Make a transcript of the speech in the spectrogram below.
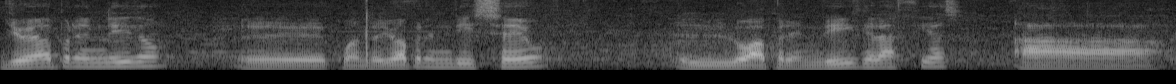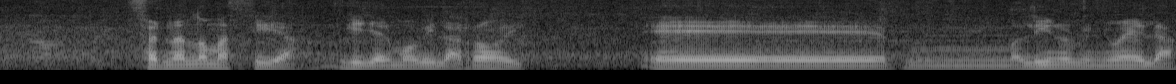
Yo he aprendido, eh, cuando yo aprendí SEO, lo aprendí gracias a Fernando Macía, Guillermo Villarroy, eh, mm, Lino Viñuela,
